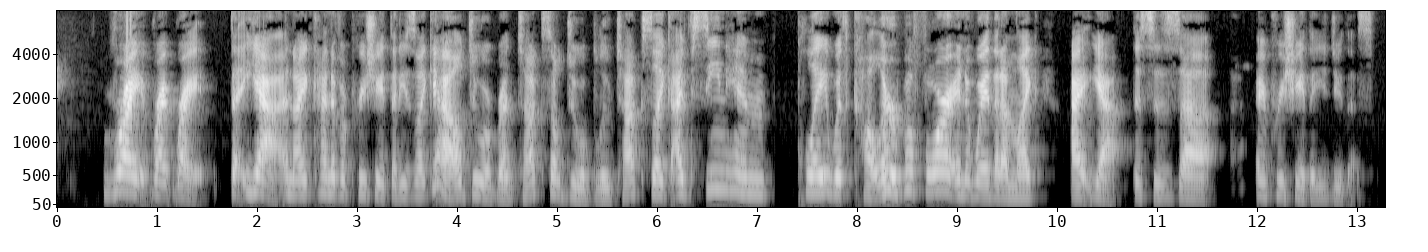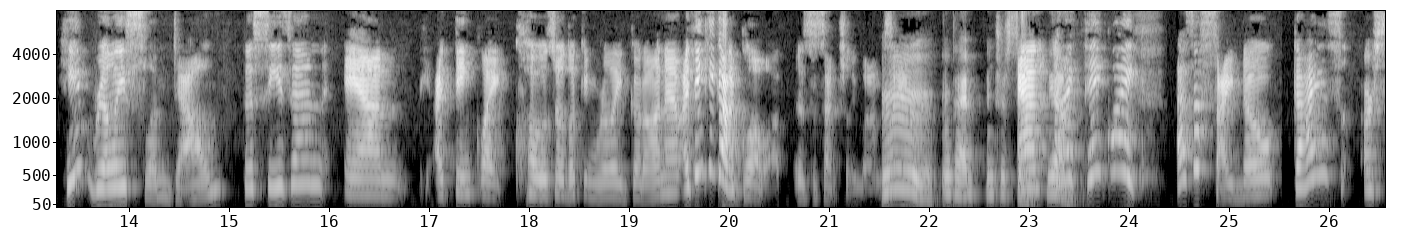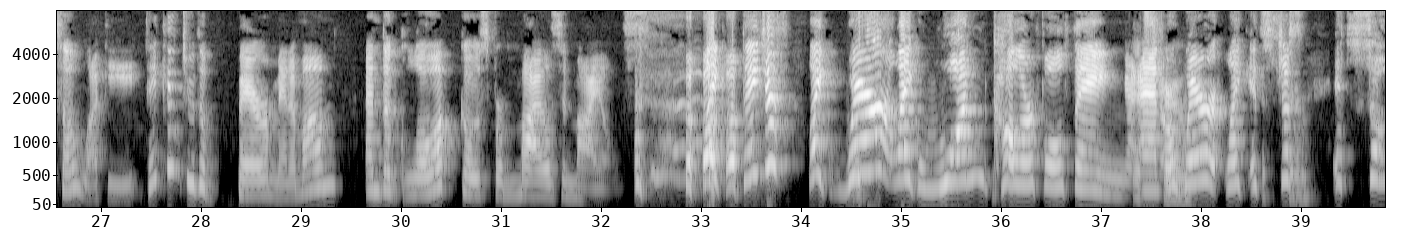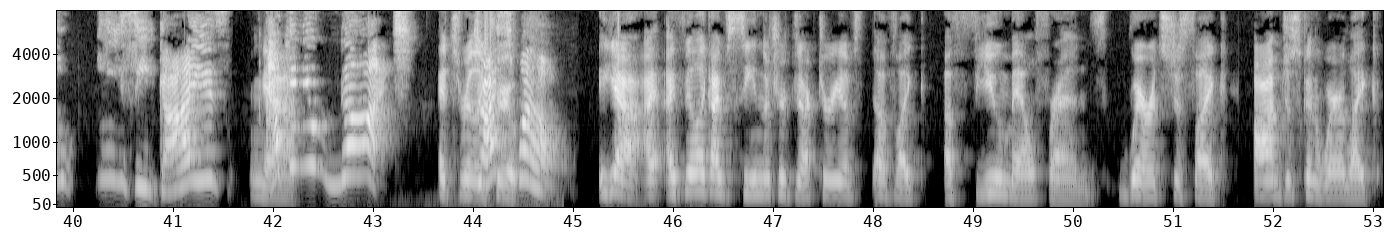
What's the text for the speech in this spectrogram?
Right, right, right. Th- yeah, and I kind of appreciate that he's like, yeah, I'll do a red tux, I'll do a blue tux. Like I've seen him play with color before in a way that I'm like, I yeah, this is uh I appreciate that you do this. He really slimmed down this season, and I think like clothes are looking really good on him. I think he got a glow up. Is essentially what I'm saying. Mm, okay, interesting. And yeah. and I think like as a side note, guys are so lucky. They can do the bare minimum and the glow up goes for miles and miles. like they just like wear like one colorful thing It's and or wear like it's, It's just true. it's so easy, guys. Yeah, How can you not it's really dress true. well? yeah I, I feel like i've seen the trajectory of of like a few male friends where it's just like i'm just gonna wear like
